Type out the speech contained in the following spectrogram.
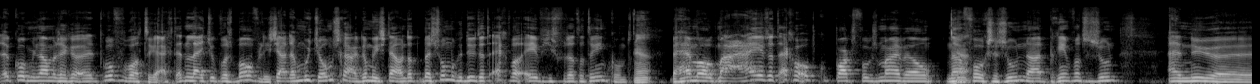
dan kom je, laat maar zeggen, het profvoetbal terecht. En dan leid je ook wel eens balverlies. Ja, dan moet je omschakelen, dan moet je snel. En dat, bij sommigen duurt dat echt wel eventjes voordat dat erin komt. Ja. Bij hem ook, maar hij heeft dat echt wel opgepakt volgens mij wel na Ja. vorig seizoen, na het begin van het seizoen. En nu, eh,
